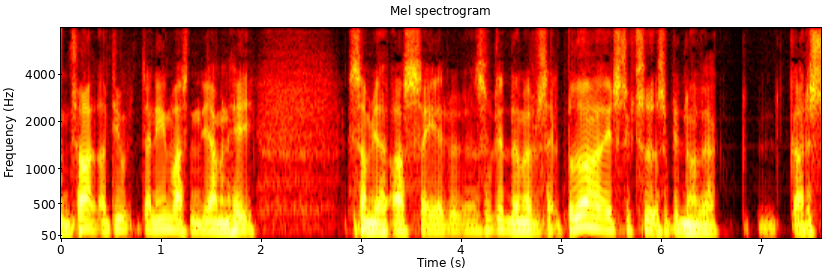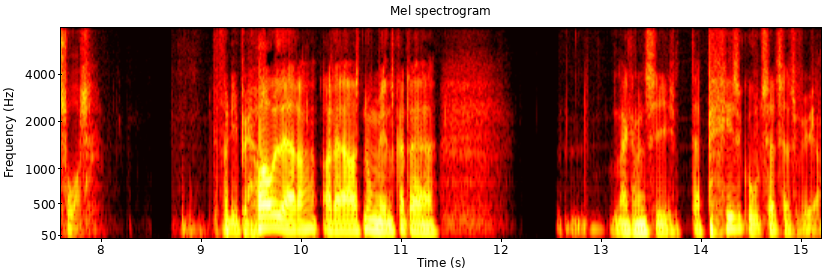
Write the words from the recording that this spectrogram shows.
den 12, og de, den ene var sådan, jamen hey, som jeg også sagde, så bliver det noget med at betale bøder et stykke tid, og så bliver det noget med at gøre det sort. Fordi behovet er der, og der er også nogle mennesker, der hvad kan man sige, der er pissegode til at tatovere,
